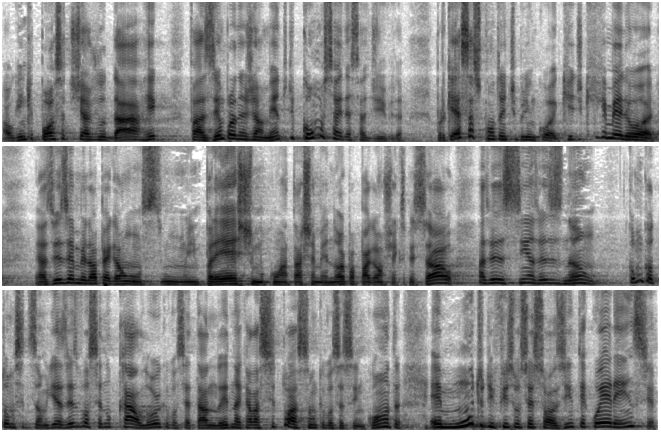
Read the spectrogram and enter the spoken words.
Alguém que possa te ajudar a fazer um planejamento de como sair dessa dívida. Porque essas contas a gente brincou aqui, de que é melhor? Às vezes é melhor pegar um, um empréstimo com a taxa menor para pagar um cheque especial, às vezes sim, às vezes não. Como que eu tomo essa decisão? E às vezes você, no calor que você está, dentro daquela situação que você se encontra, é muito difícil você sozinho ter coerência.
